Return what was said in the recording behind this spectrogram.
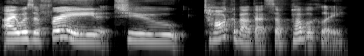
I was afraid to talk about that stuff publicly.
